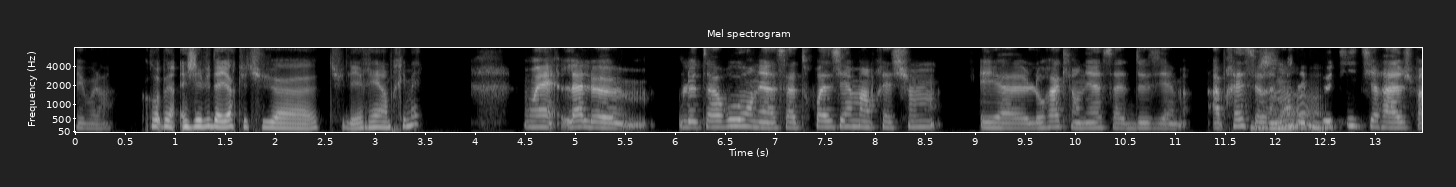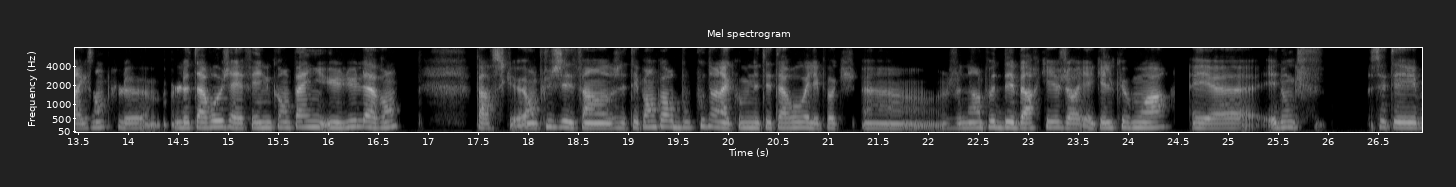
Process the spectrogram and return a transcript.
et voilà. J'ai vu d'ailleurs que tu, tu l'es réimprimé. Ouais, là, le, le tarot, on est à sa troisième impression et euh, l'oracle en est à sa deuxième. Après, c'est vraiment des petits tirages. Par exemple, le, tarot, j'avais fait une campagne Ulule avant parce que en plus, j'étais pas encore beaucoup dans la communauté tarot à l'époque. Euh, je venais un peu de débarquer, genre il y a quelques mois, et, euh, et donc c'était,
